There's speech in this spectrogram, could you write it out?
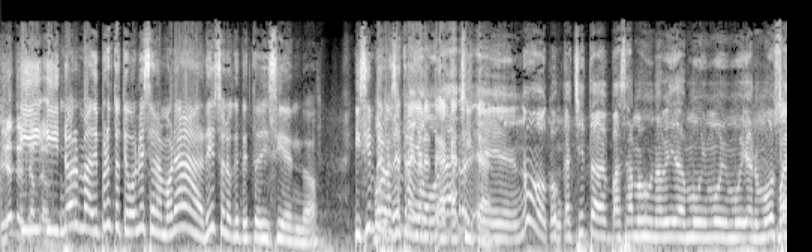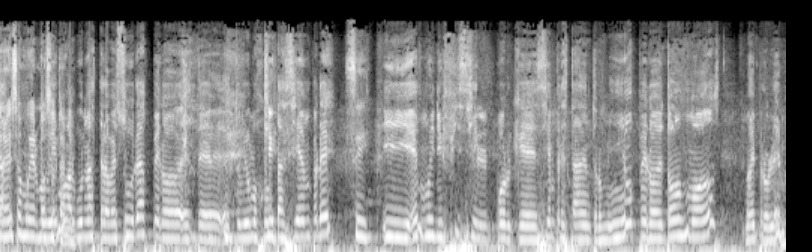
mirá, este y, aplauso. y Norma, de pronto te volvés a enamorar. Eso es lo que te estoy diciendo. Y siempre vas a extrañar a, Cachita. eh, no, con Cachita pasamos una vida muy, muy, muy hermosa. Bueno, eso es muy hermoso Tuvimos también. algunas travesuras, pero este, estuvimos ¿Qué? juntas siempre. Sí. Y es muy difícil porque siempre está dentro mío, pero de todos modos no hay problema.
